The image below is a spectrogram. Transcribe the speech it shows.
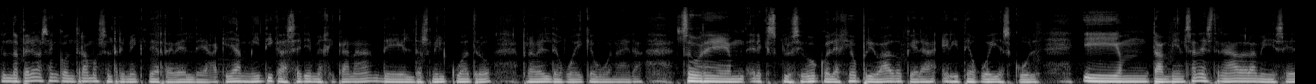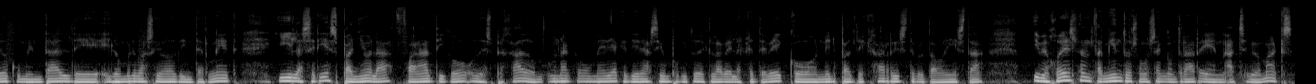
donde apenas encontramos el remake de Rebelde, aquella mítica serie mexicana del 2004, Rebelde Way, qué buena era sobre mm, el exclusivo colegio privado que era Elite Way School. Y mm, también se han estrenado la miniserie documental de El hombre más odiado de Internet y la serie española Fanático o Despejado, una comedia que tiene así un poquito de clave LGTB con Neil Patrick Harris de protagonista. Y mejores lanzamientos vamos a encontrar en HBO Max.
